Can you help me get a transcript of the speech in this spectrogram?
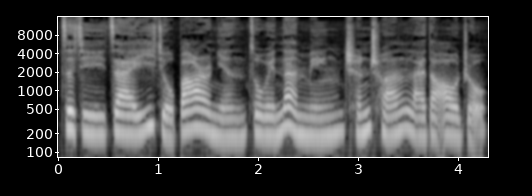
自己在一九八二年作为难民乘船来到澳洲。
